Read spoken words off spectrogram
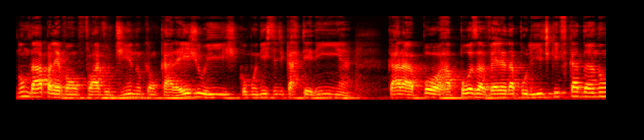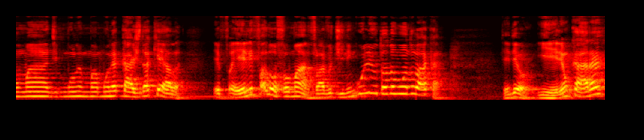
não dá para levar um Flávio Dino, que é um cara ex-juiz, comunista de carteirinha, cara, pô, raposa velha da política e ficar dando uma, de uma molecagem daquela. Ele falou, falou, mano, Flávio Dino engoliu todo mundo lá, cara. Entendeu? E ele é um cara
